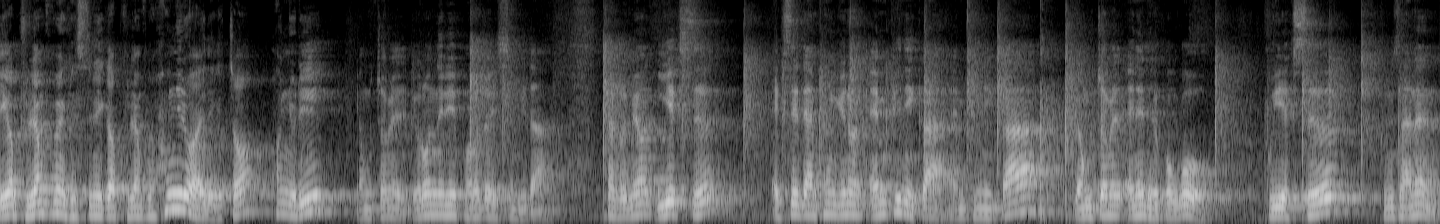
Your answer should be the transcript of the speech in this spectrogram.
얘가 불량품의 개수니까 불량품 확률이 와야 되겠죠? 확률이 0.1 이런 일이 벌어져 있습니다. 자 그러면 EX X에 대한 평균은 NP니까 NP니까 0.1N이 될 거고 VX 분산은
